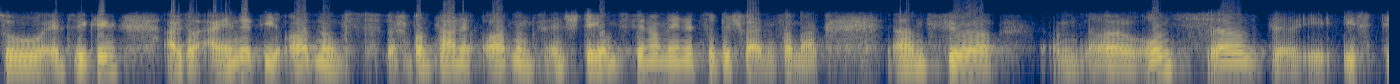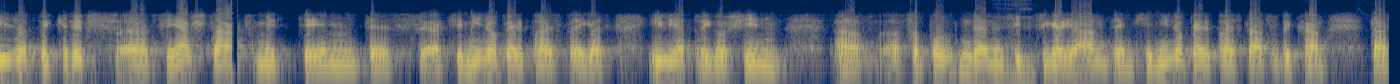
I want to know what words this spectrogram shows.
zu entwickeln, also eine, die Ordnungs, spontane Ordnungsentstehungsphänomene zu beschreiben vermag. Ähm, für uns äh, ist dieser Begriff äh, sehr stark mit dem des äh, Chemienobelpreisträgers Ilya Prigozhin äh, verbunden, der in den 70er mhm. Jahren den Chemienobelpreis dafür bekam, dass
